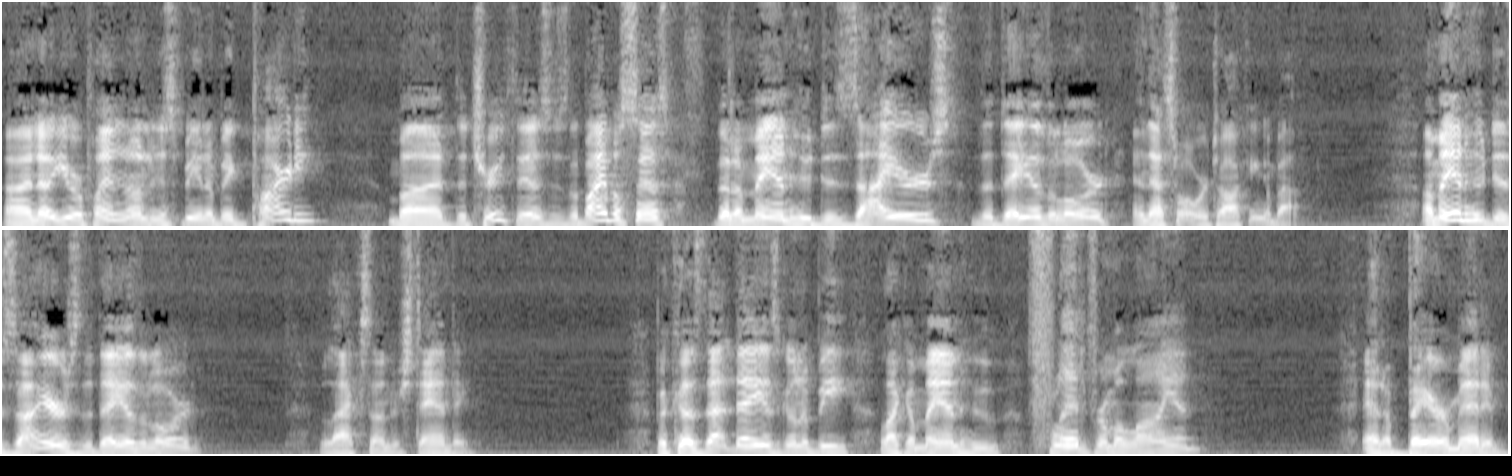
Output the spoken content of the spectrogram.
I know you were planning on just being a big party. But the truth is, is the Bible says that a man who desires the day of the Lord, and that's what we're talking about, a man who desires the day of the Lord lacks understanding. Because that day is going to be like a man who fled from a lion and a bear met him.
